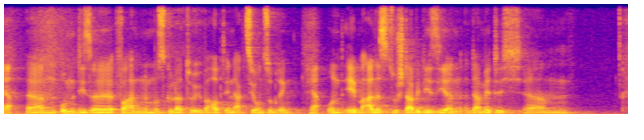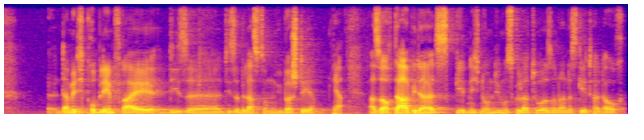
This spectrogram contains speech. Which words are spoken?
ja. ähm, um diese vorhandene Muskulatur überhaupt in Aktion zu bringen ja. und eben alles zu stabilisieren, damit ich, ähm, damit ich problemfrei diese, diese Belastung überstehe. Ja. Also auch da wieder, es geht nicht nur um die Muskulatur, sondern es geht halt auch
